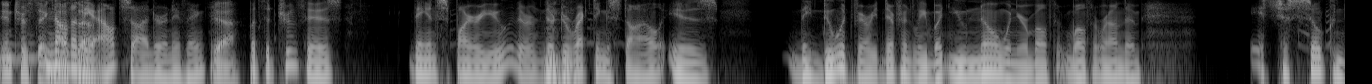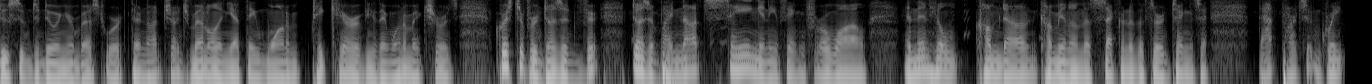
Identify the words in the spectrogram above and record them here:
Interesting. not on so? the outside or anything. yeah But the truth is, they inspire you. Their their Mhm. directing style is they do it very differently, but you know when you're both both around them, it's just so conducive to doing your best work. They're not judgmental, and yet they want to take care of you. They want to make sure it's. Christopher does it does it by mm. not saying anything for a while, and then he'll come down, come in on the second or the third take and say, "That part's great.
